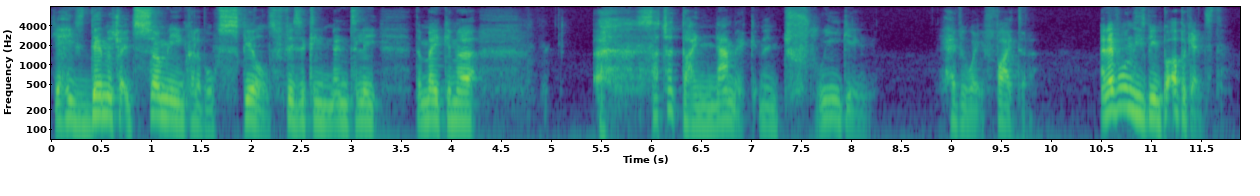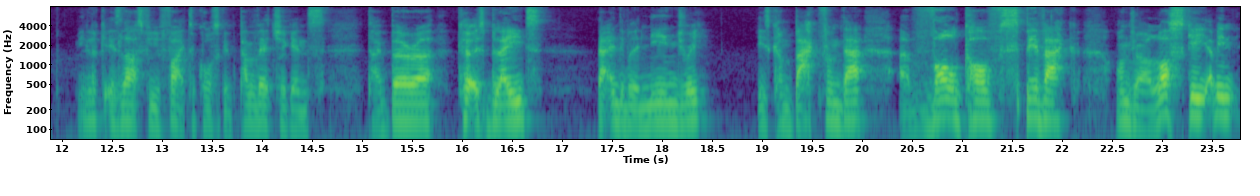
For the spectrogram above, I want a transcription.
Yet he's demonstrated so many incredible skills, physically, mentally, that make him a, a such a dynamic and intriguing heavyweight fighter. And everyone he's been put up against. I mean, look at his last few fights, of course, against Pavlovich, against Tybura, Curtis Blaydes. That ended with a knee injury. He's come back from that. Uh, Volkov, Spivac, Andrei Arlovski. I mean,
